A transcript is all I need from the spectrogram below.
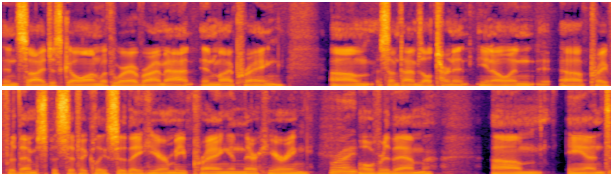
And so I just go on with wherever I'm at in my praying. Um, sometimes I'll turn it, you know, and uh, pray for them specifically, so they hear me praying in their hearing Right. over them. Um, and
